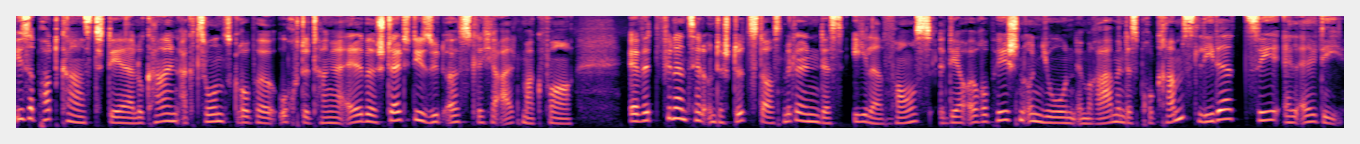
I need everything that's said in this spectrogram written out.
Dieser Podcast der lokalen Aktionsgruppe Uchte-Tanger Elbe stellt die südöstliche Altmark vor. Er wird finanziell unterstützt aus Mitteln des ELA-Fonds der Europäischen Union im Rahmen des Programms LIDER CLLD.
